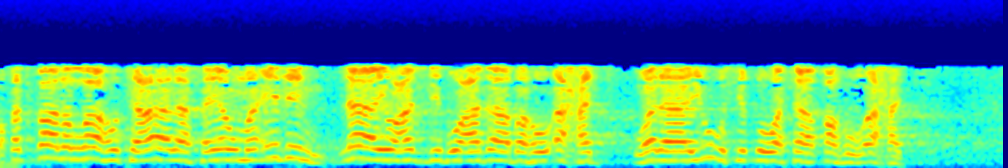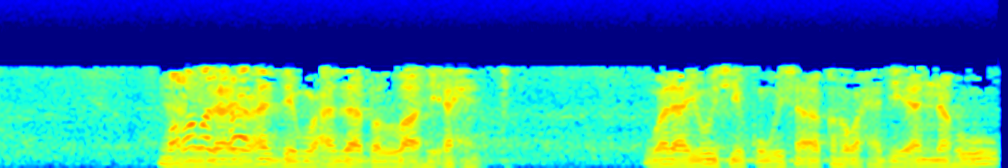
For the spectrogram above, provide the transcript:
وقد قال الله تعالى فيومئذ لا يعذب عذابه أحد ولا يوثق وثاقه أحد. يعني لا يعذب عذاب الله أحد. ولا يوثق وثاقه أحد لأنه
